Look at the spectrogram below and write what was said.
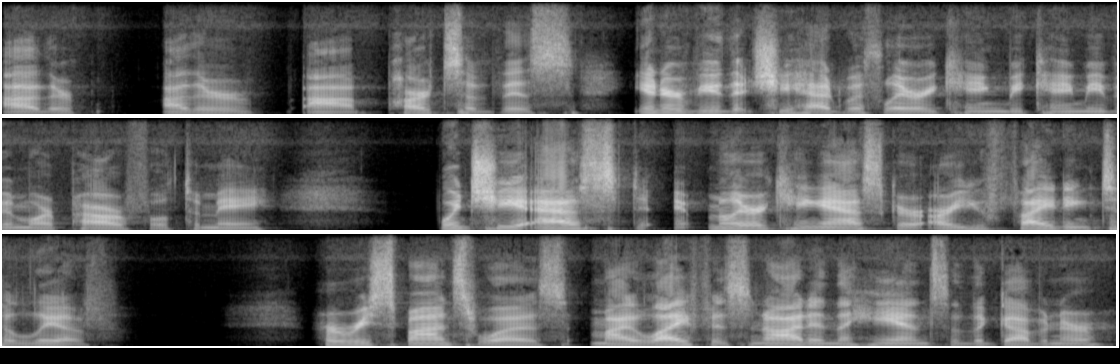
other other uh, parts of this interview that she had with Larry King became even more powerful to me. When she asked, Larry King asked her, Are you fighting to live? Her response was, My life is not in the hands of the governor.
